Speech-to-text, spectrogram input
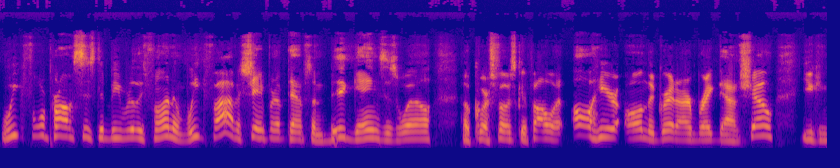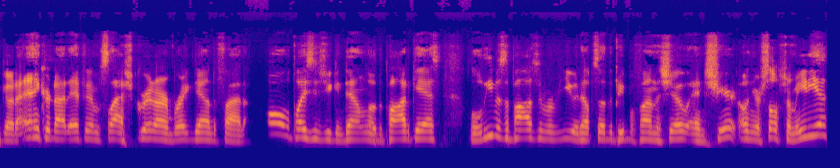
Week four promises to be really fun, and week five is shaping up to have some big games as well. Of course, folks can follow it all here on the Gridiron Breakdown Show. You can go to anchor.fm slash gridiron breakdown to find all the places you can download the podcast. Leave us a positive review. It helps other people find the show and share it on your social media.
